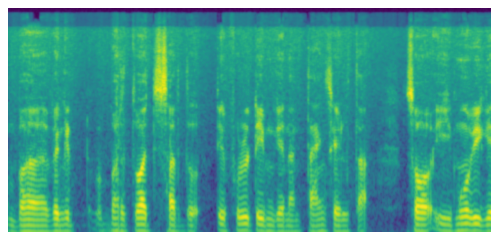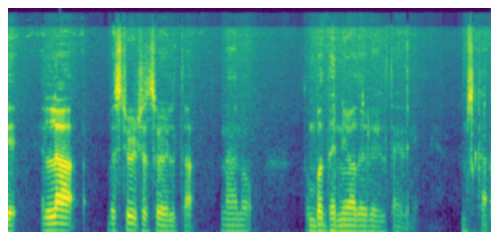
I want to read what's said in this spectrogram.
ಬ ವೆಂಕಟ್ ಭರದ್ವಾಜ್ ಸರ್ದು ಟಿ ಫುಲ್ ಟೀಮ್ಗೆ ನಾನು ಥ್ಯಾಂಕ್ಸ್ ಹೇಳ್ತಾ. ಸೊ ಈ ಮೂವಿಗೆ ಎಲ್ಲ ಬೆಸ್ಟ್ ವಿಷಸ್ಸು ಹೇಳ್ತಾ. ನಾನು ತುಂಬ ಧನ್ಯವಾದಗಳು ಹೇಳ್ತಾ ಇದ್ದೀನಿ. ನಮಸ್ಕಾರ.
